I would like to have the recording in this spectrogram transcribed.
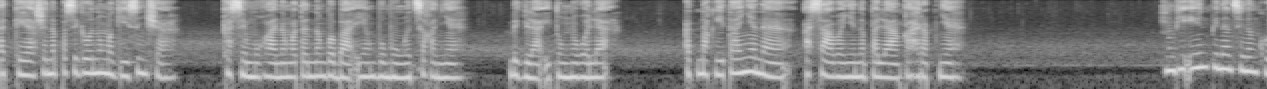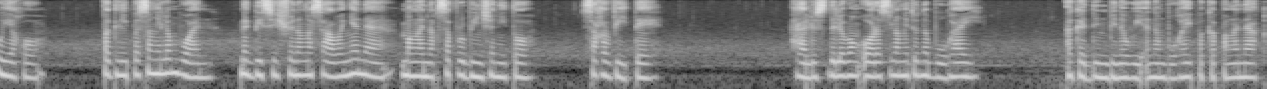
At kaya siya napasigaw nung magising siya kasi mukha ng matandang babae ang bumungad sa kanya. Bigla itong nawala. At nakita niya na asawa niya na pala ang kaharap niya. Hindi iyon pinansin ng kuya ko. Paglipas ng ilang buwan, nagdesisyon ng asawa niya na manganak sa probinsya nito, sa Cavite. Halos dalawang oras lang ito nabuhay. Agad din binawian ng buhay pagkapanganak.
